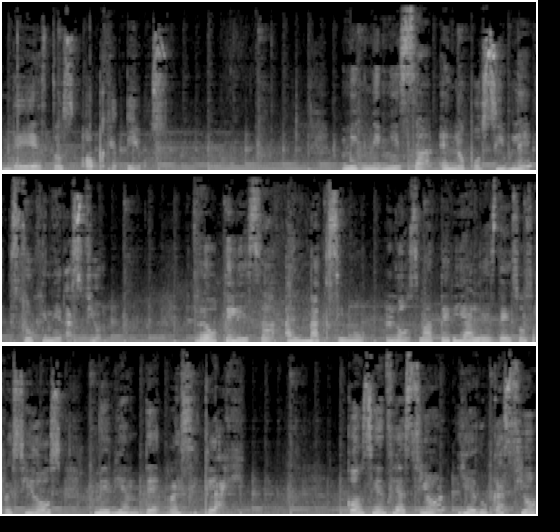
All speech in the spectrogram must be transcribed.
de estos objetivos. Minimiza en lo posible su generación. Reutiliza al máximo los materiales de esos residuos mediante reciclaje. Concienciación y educación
